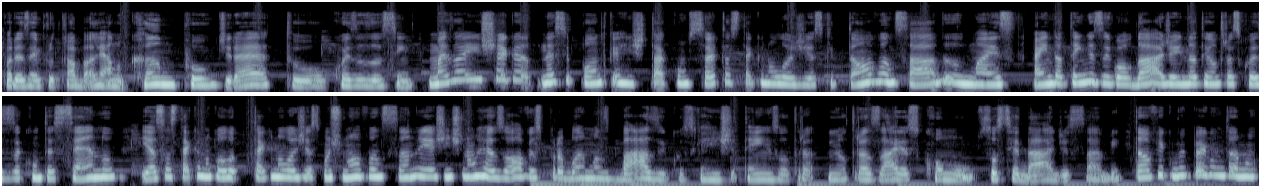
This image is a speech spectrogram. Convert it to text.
por exemplo, trabalhar no campo direto ou coisas assim. Mas aí chega nesse ponto que a gente tá com certas tecnologias que estão avançadas, mas ainda tem desigualdade, ainda tem outras coisas acontecendo e essas tecno tecnologias continuam avançando e a gente não resolve os problemas básicos que a gente tem em, outra, em outras áreas como sociedade, sabe? Então eu fico me perguntando,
